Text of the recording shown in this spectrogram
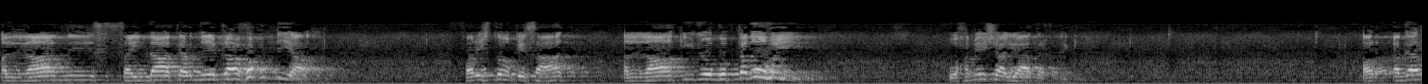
اللہ نے سیدا کرنے کا حکم دیا، فرشتوں کے ساتھ اللہ کی جو گفتگو ہوئی، وہ ہمیشہ یاد رکھنے کی۔ اور اگر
